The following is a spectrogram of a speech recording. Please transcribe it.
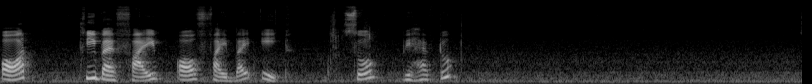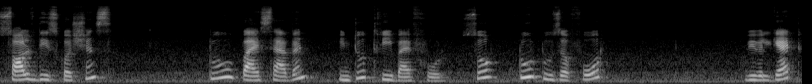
or 3 by 5 of 5 by 8 so we have to solve these questions. 2 by 7 into 3 by 4 so 2 to the 4 we will get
